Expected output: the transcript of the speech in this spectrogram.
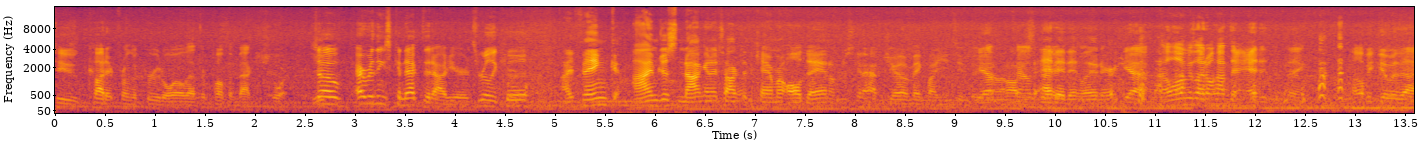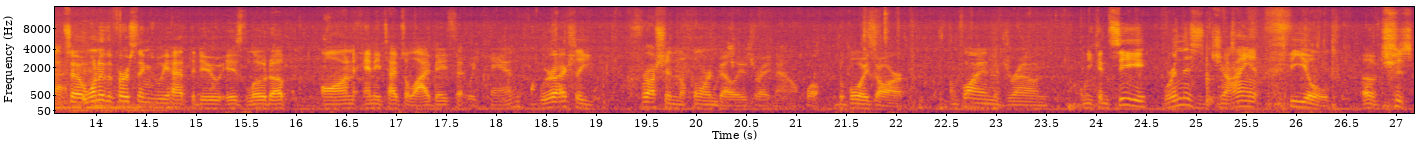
to cut it from the crude oil that they're pumping back to shore. Mm. So everything's connected out here. It's really cool. I think I'm just not gonna talk to the camera all day, and I'm just gonna have Joe make my YouTube video, Yep, and I'll just great. edit it later. Yeah, as long as I don't have to edit the thing, I'll be good with that. So one of the first things we have to do is load up on any types of live baits that we can. We're actually crushing the horn bellies right now. Well, the boys are. I'm flying the drone, and you can see we're in this giant field of just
